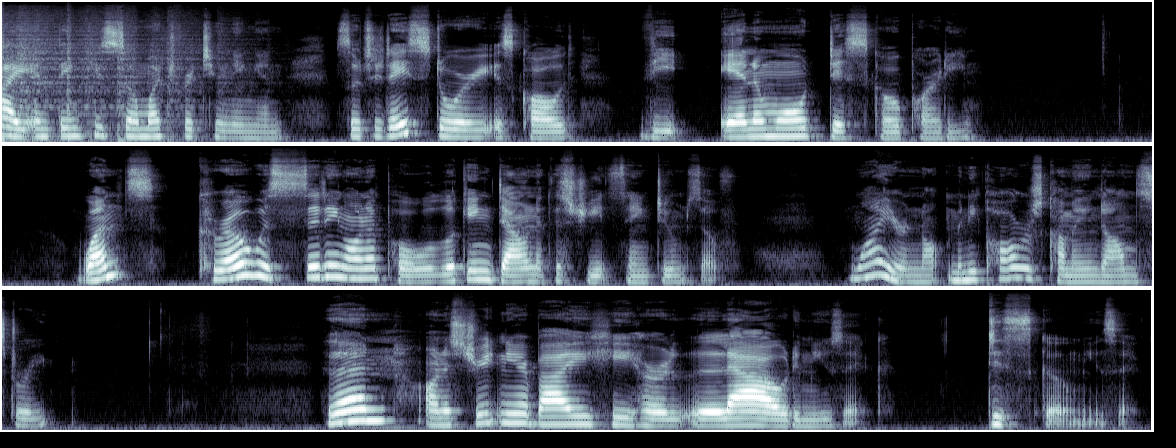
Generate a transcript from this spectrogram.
Hi, and thank you so much for tuning in. So, today's story is called The Animal Disco Party. Once, Crow was sitting on a pole looking down at the street, saying to himself, Why are not many cars coming down the street? Then, on a street nearby, he heard loud music disco music.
